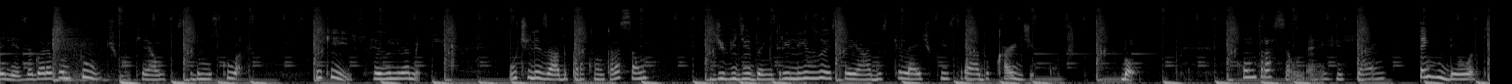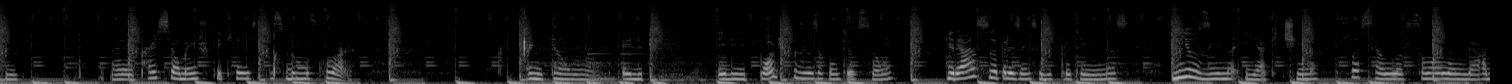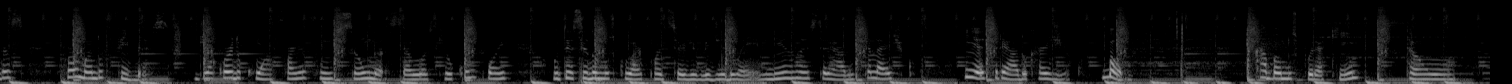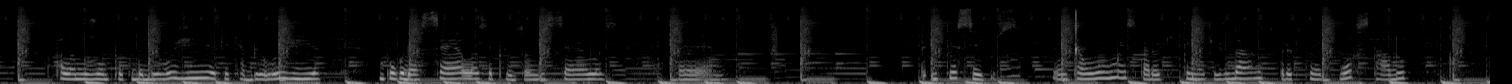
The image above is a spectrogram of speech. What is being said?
Beleza, agora vamos para o último, que é o tecido muscular. O que é isso? Resumidamente, utilizado para contração, dividido entre liso, estriado esquelético e estriado cardíaco. Bom, contração, né? A gente já entendeu aqui é, parcialmente o que é esse tecido muscular. Então, ele, ele pode fazer essa contração graças à presença de proteínas, miosina e actina suas células são alongadas, formando fibras. De acordo com a forma e função das células que o compõem, o tecido muscular pode ser dividido em liso, estriado esquelético e estriado cardíaco. Bom, acabamos por aqui. Então, falamos um pouco da biologia, o que é biologia, um pouco das células, reprodução de células é, e tecidos. Então, espero que tenha te ajudado, espero que tenha gostado.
